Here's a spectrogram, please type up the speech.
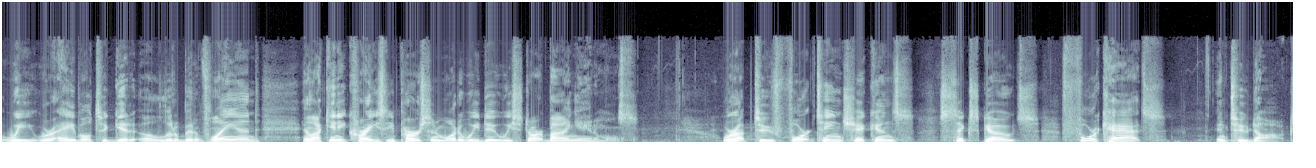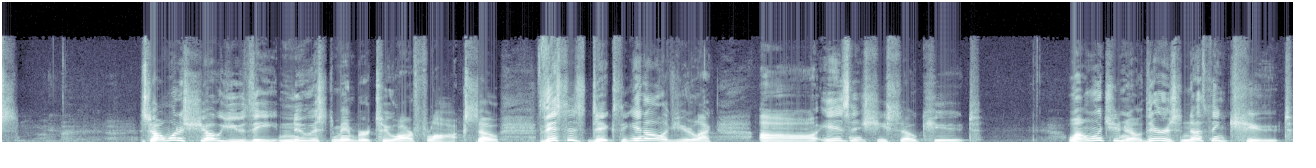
we were able to get a little bit of land. And like any crazy person, what do we do? We start buying animals. We're up to 14 chickens, six goats, four cats, and two dogs. So I want to show you the newest member to our flock. So this is Dixie. And all of you are like, oh, isn't she so cute? Well, I want you to know there is nothing cute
